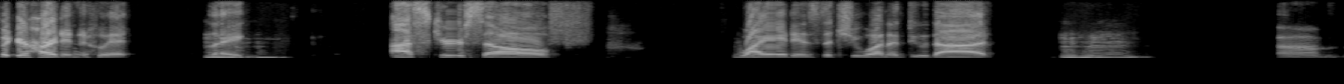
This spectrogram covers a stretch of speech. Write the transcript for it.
put your heart into it. Like, mm-hmm. ask yourself why it is that you want to do that. Mm-hmm. Um,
